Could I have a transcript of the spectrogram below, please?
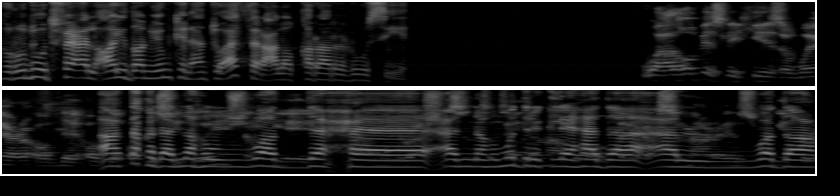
ردود فعل أيضا يمكن أن تؤثر على القرار الروسي. أعتقد أنه واضح أنه مدرك لهذا الوضع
